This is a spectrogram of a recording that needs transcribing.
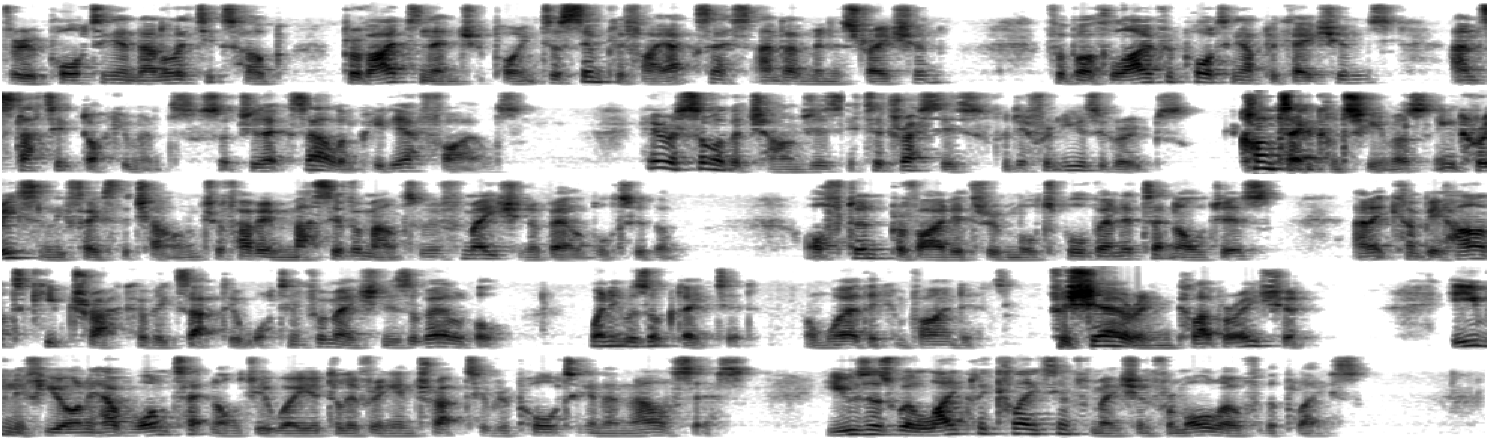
The Reporting and Analytics Hub provides an entry point to simplify access and administration, for both live reporting applications and static documents such as Excel and PDF files. Here are some of the challenges it addresses for different user groups. Content consumers increasingly face the challenge of having massive amounts of information available to them, often provided through multiple vendor technologies, and it can be hard to keep track of exactly what information is available, when it was updated, and where they can find it. For sharing and collaboration, even if you only have one technology where you're delivering interactive reporting and analysis, users will likely collate information from all over the place.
